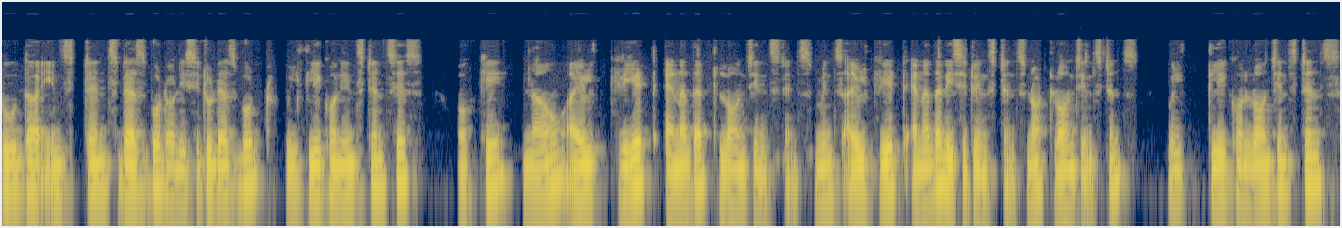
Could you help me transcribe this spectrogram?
to the instance dashboard or EC2 dashboard. We'll click on instances. Okay now i will create another launch instance. Means i will create another ec2 instance not launch instance. We'll click on launch instance.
